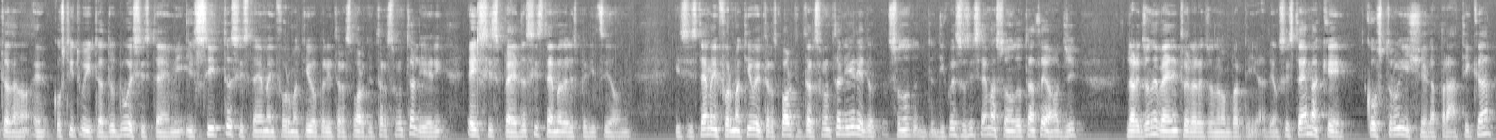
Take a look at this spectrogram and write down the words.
da, è, costituita da due sistemi, il SIT, Sistema Informativo per i Trasporti Trasfrontalieri, e il SISPED, Sistema delle Spedizioni. Il sistema informativo dei trasporti trasfrontalieri, sono, di questo sistema sono dotate oggi la Regione Veneto e la Regione Lombardia. Ed è un sistema che costruisce la pratica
